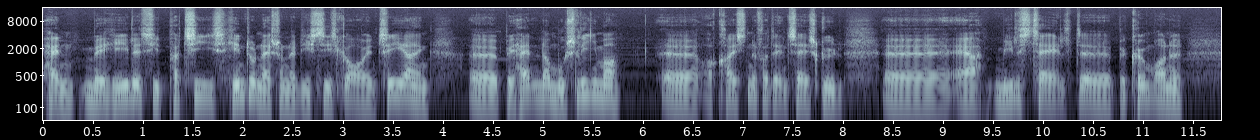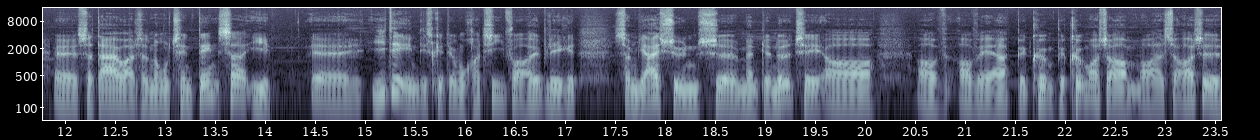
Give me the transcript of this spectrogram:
han med hele sit partis hindunationalistiske orientering øh, behandler muslimer øh, og kristne for den sags skyld, øh, er mildest talt øh, bekymrende. Øh, så der er jo altså nogle tendenser i øh, i det indiske demokrati for øjeblikket, som jeg synes, øh, man bliver nødt til at at, at være bekym, bekymre sig om, og altså også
